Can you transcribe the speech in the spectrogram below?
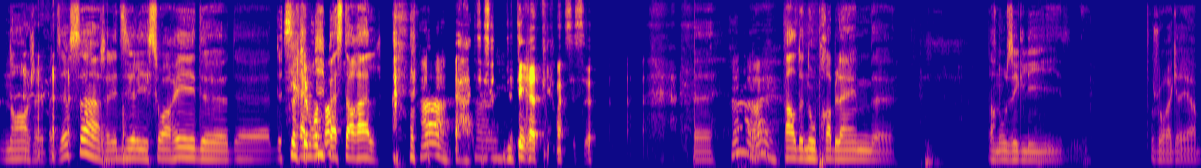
non, j'allais pas dire ça. J'allais dire les soirées de, de, de thérapie pastorale. Ah, Ah, Ah c'est ouais. Des thérapies, ouais, c'est ça. ah On ouais. parle de nos problèmes de- dans nos églises. Toujours agréable.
